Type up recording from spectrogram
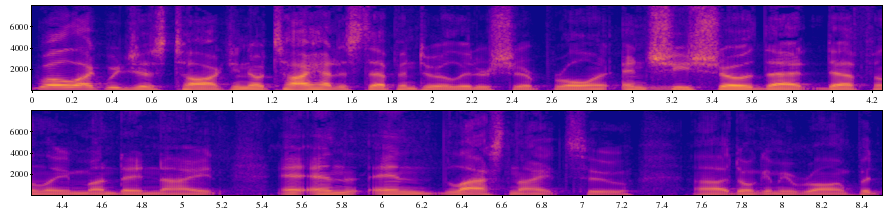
Well, like we just talked, you know, Ty had to step into a leadership role, and, she showed that definitely Monday night and and, and last night too. Uh, don't get me wrong, but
